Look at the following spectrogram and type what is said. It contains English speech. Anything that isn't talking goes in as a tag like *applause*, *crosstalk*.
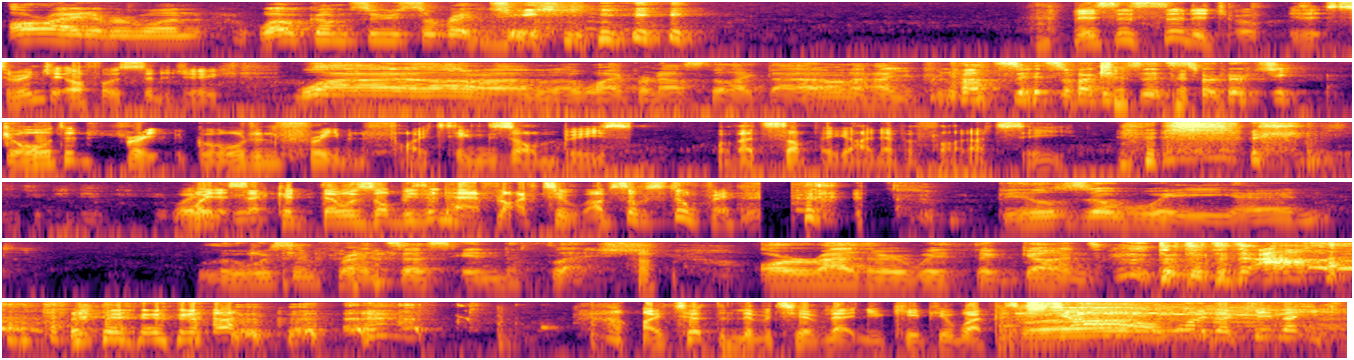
All right, everyone. Welcome to Syringy. *laughs* This is Synergy. Oh, is it Syringy? I thought it was Synergy. well, I, I, don't, know why I pronounced it like that. I don't know how you *laughs* pronounce it, so I just said Synergy. Gordon Free Gordon Freeman fighting zombies. Well, that's something I never thought I'd see. *laughs* Wait, a second, there were zombies in Half-Life 2. I'm so stupid. Bill's Zoey and Louis and Francis in the flesh. Oh. Or rather, with the guns. *laughs* I took the liberty of letting you keep your weapons. Whoa. Oh, why did I keep letting you?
